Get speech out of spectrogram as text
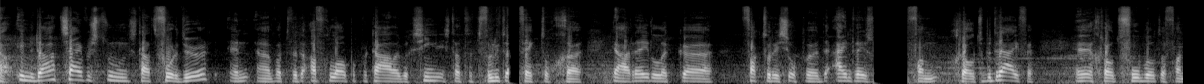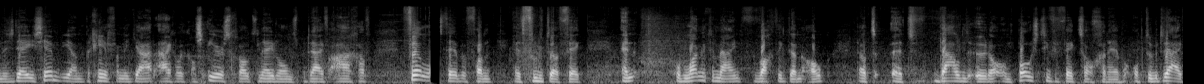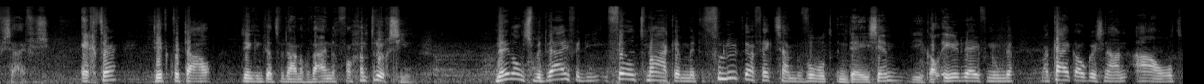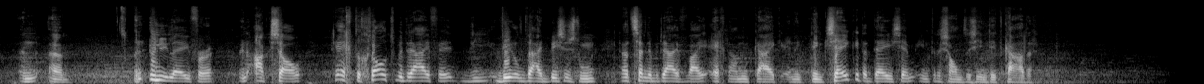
Nou, inderdaad, cijferstroen staat voor de deur. En uh, wat we de afgelopen kwartalen hebben gezien is dat het valuta-effect toch uh, ja, redelijk uh, factor is op de eindresultaten van grote bedrijven. Een groot voorbeeld daarvan is DSM, die aan het begin van het jaar eigenlijk als eerste groot Nederlands bedrijf aangaf veel last te hebben van het valuta-effect. En op lange termijn verwacht ik dan ook dat het dalende euro een positief effect zal gaan hebben op de bedrijfscijfers. Echter, dit kwartaal denk ik dat we daar nog weinig van gaan terugzien. Nederlandse bedrijven die veel te maken hebben met het valuta-effect zijn bijvoorbeeld een DSM, die ik al eerder even noemde. Maar kijk ook eens naar een Ahold, een, uh, een Unilever, een Axo. Echt de grote bedrijven die wereldwijd business doen, dat zijn de bedrijven waar je echt naar moet kijken. En ik denk zeker dat DSM interessant is in dit kader.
